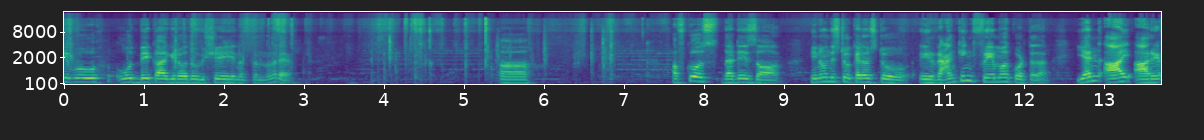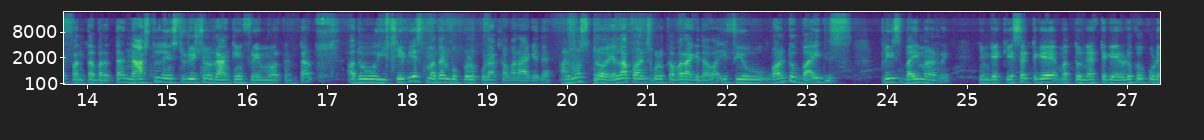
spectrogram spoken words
ನೀವು ಓದಬೇಕಾಗಿರೋದು ವಿಷಯ ಏನಂತಂದ್ರೆ ಅಫ್ಕೋರ್ಸ್ ದಟ್ ಈಸ್ ಇನ್ನೊಂದಿಷ್ಟು ಕೆಲವೊಂದಿಷ್ಟು ಈ ರ್ಯಾಂಕಿಂಗ್ ಫ್ರೇಮ್ ವರ್ಕ್ ಕೊಡ್ತದ. ಎನ್ ಐ ಆರ್ ಎಫ್ ಅಂತ ಬರುತ್ತೆ. ನ್ಯಾಷನಲ್ ಇನ್ಸ್ಟಿಟ್ಯೂಷನಲ್ ರ್ಯಾಂಕಿಂಗ್ ಫ್ರೇಮ್ವರ್ಕ್ ಅಂತ. ಅದು ಈ ಕೆ ವಿ ಎಸ್ ಮದನ್ ಬುಕ್ಗಳು ಕೂಡ ಕವರ್ ಆಗಿದೆ. ಆಲ್ಮೋಸ್ಟ್ ಎಲ್ಲ ಪಾಯಿಂಟ್ಸ್ಗಳು ಕವರ್ ಆಗಿದಾವ. If you want to buy this please buy ಮಾಡಿರಿ. ನಿಮಗೆ ಕೆಸೆಟ್ಗೆ ಮತ್ತು ನೆಟ್ಗೆ ಎರಡಕ್ಕೂ ಕೂಡ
